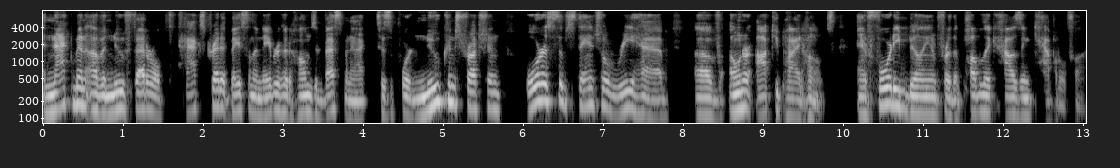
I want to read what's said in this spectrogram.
enactment of a new federal tax credit based on the Neighborhood Homes Investment Act to support new construction or a substantial rehab of owner occupied homes and 40 billion for the public housing capital fund.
